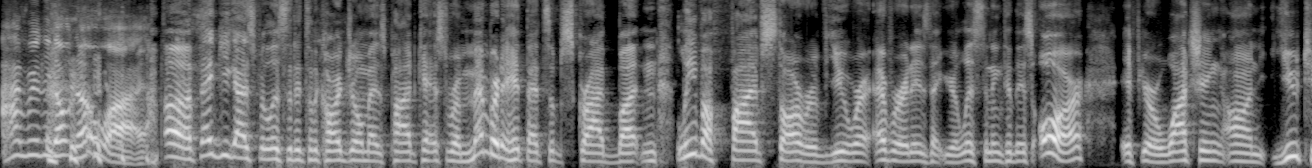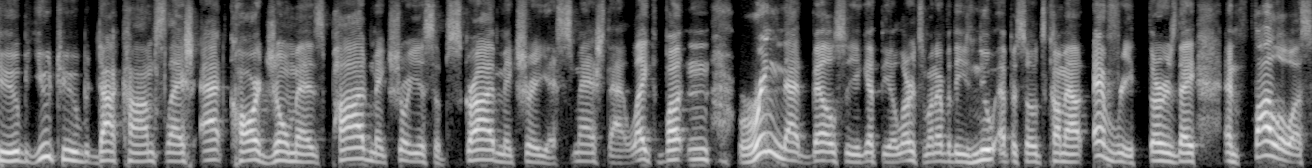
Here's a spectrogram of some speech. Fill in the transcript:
I really don't know why. Uh, thank you guys for listening to the Car JoeMeZ podcast. Remember to hit that subscribe button, leave a five star review wherever it is that you're listening to this, or if you're watching on YouTube, youtube.com slash at Car JoeMeZ pod. Make sure you subscribe, make sure you smash that like button, ring that bell so you get the alerts whenever these new episodes come out every Thursday, and follow us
